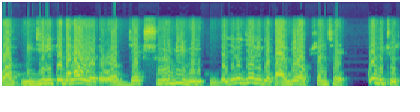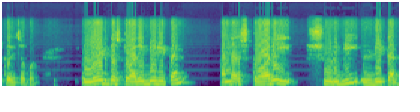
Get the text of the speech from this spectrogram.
ઓબ- બીજી રીતે બનાવવું હોય તો object should be V three જે જે રીતે ફાવે બે ઓપ્શન છે કોઈ બી ચૂઝ કરી શકો let the story be written અને સ્ટોરી શુડ બી રિટર્ન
